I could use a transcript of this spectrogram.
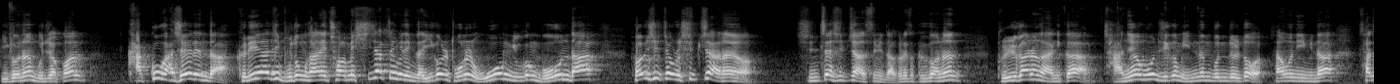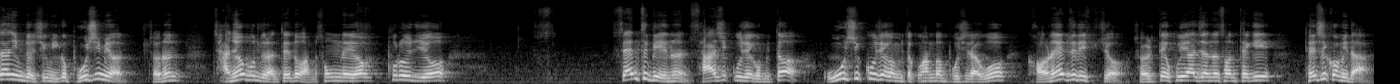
이거는 무조건 갖고 가셔야 된다. 그래야지 부동산이 처음에 시작점이 됩니다. 이걸 돈을 5억, 6억 모은다? 현실적으로 쉽지 않아요. 진짜 쉽지 않습니다. 그래서 그거는 불가능하니까 자녀분 지금 있는 분들도 사모님이나 사장님들 지금 이거 보시면 저는 자녀분들한테도 한번 송내역 프로지오 센트비에는 49제곱미터, 59제곱미터 꼭 한번 보시라고 권해드립시오. 절대 후회하지 않는 선택이 되실 겁니다.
